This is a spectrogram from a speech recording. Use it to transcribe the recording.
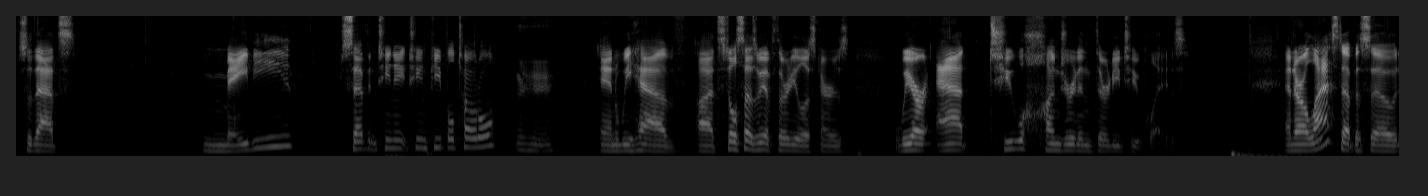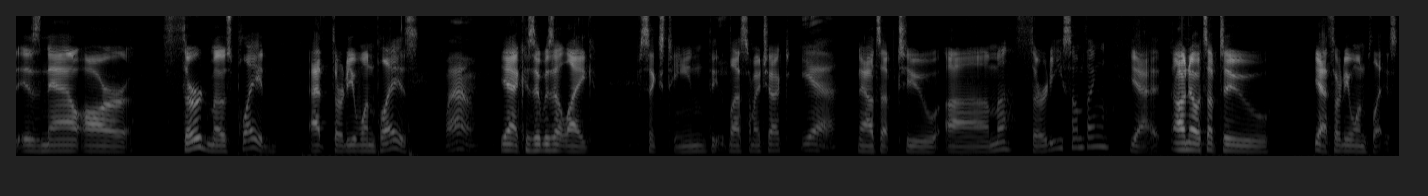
So that's maybe 17, 18 people total. Mm-hmm. And we have, uh, it still says we have 30 listeners. We are at 232 plays. And our last episode is now our third most played at 31 plays. Wow. Yeah, because it was at like 16 the last time I checked. Yeah. Now it's up to um 30 something. Yeah. Oh no, it's up to yeah 31 plays.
